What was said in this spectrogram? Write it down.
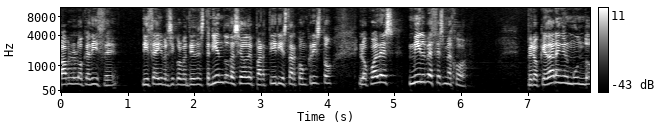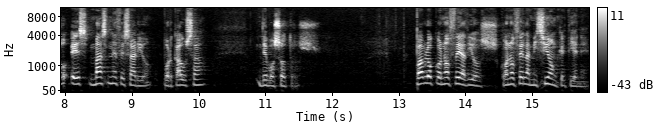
Pablo lo que dice, dice ahí versículo 23, teniendo deseo de partir y estar con Cristo, lo cual es mil veces mejor, pero quedar en el mundo es más necesario por causa de vosotros. Pablo conoce a Dios, conoce la misión que tiene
